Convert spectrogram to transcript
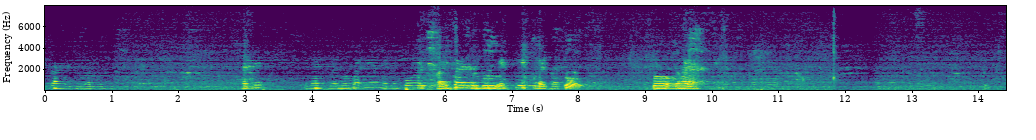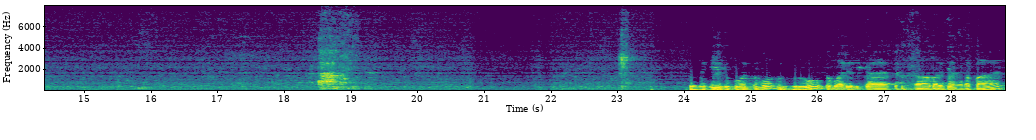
Ikrar Hari Guru hari ini. Majlis dengan segala hormatnya menjemput barisan guru-guru SK Pulau 1 untuk Sekali lagi jemput semua guru-guru untuk berada di uh, barisan hadapan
